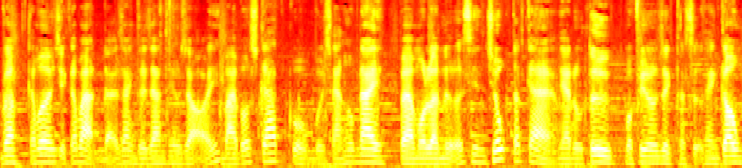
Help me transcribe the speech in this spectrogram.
Vâng cảm ơn chị các bạn đã dành thời gian theo dõi bài podcast của buổi sáng hôm nay và một lần nữa xin chúc tất cả nhà đầu tư một phiên giao dịch thật sự thành công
